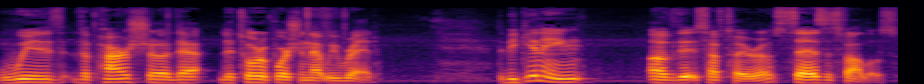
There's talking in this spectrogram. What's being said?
with the parsha that the Torah portion that we read. The beginning of this Haftarah says as follows:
